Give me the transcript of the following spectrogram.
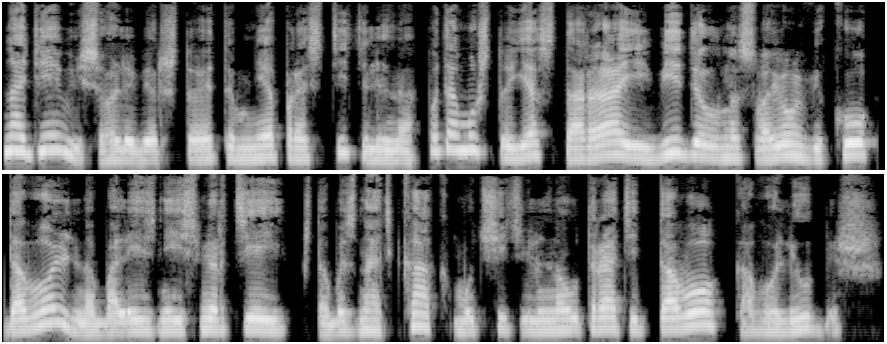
Надеюсь, Оливер, что это мне простительно, потому что я стара и видел на своем веку довольно болезней и смертей, чтобы знать, как мучительно утратить того, кого любишь.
